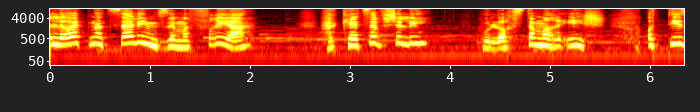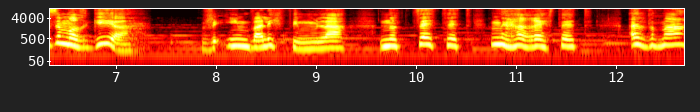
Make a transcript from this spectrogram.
לא אתנצל אם זה מפריע. הקצב שלי הוא לא סתם מרעיש, אותי זה מרגיע. ואם בא לי שמלה נוצצת, מהרסת, אז מה?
